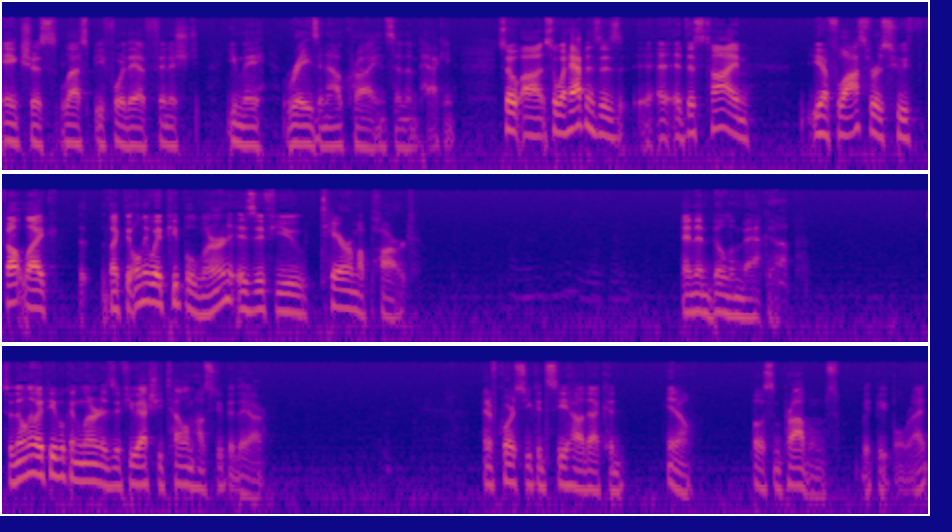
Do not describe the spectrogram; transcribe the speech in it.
anxious lest before they have finished you may raise an outcry and send them packing. So, uh, so what happens is at, at this time, you have philosophers who felt like like the only way people learn is if you tear them apart and then build them back up. So the only way people can learn is if you actually tell them how stupid they are. And of course, you could see how that could, you know, pose some problems with people, right?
